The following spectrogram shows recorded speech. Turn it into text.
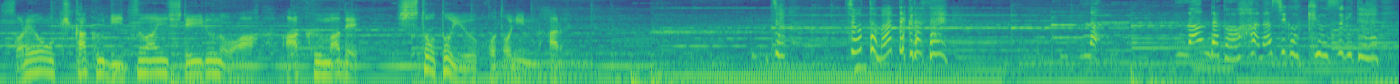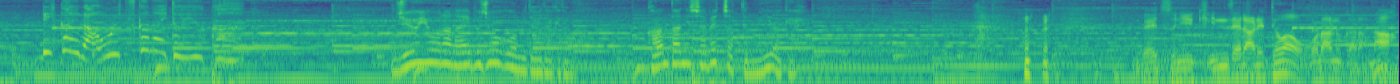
それを企画立案しているのはあくまで使徒ということになる。ちょちょっと待ってください。ななんだか話が急すぎて理解が追いつかないというか。重要な内部情報みたいだけど簡単に喋っちゃってもいいわけ。別に禁ぜられてはおらぬからな。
